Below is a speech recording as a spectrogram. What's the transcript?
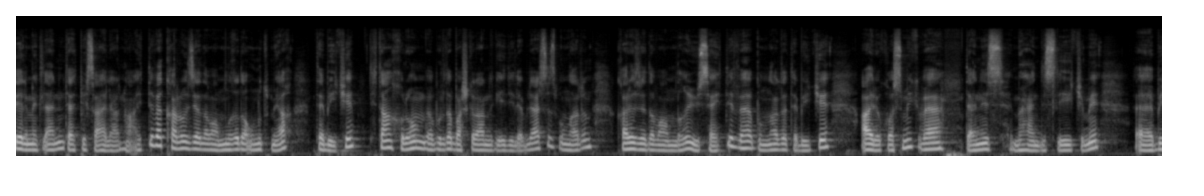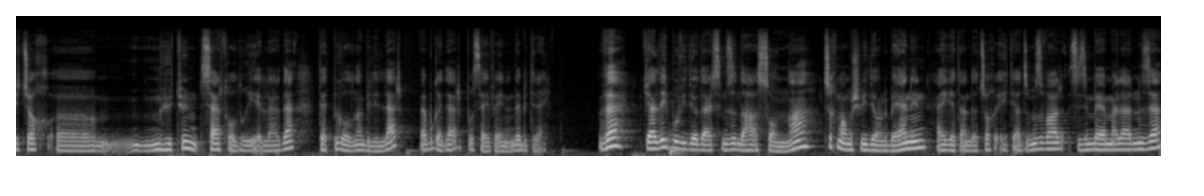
D elementlərinin tətbiq sahələrinə aiddir və korroziya davamlılığı da unutmayaq. Təbii ki, titan, xrom və burada başqalarını qeyd edə bilərsiniz. Bunların korroziya davamlılığı yüksəkdir və bunlar da təbii ki, aerokosmik və dəniz mühəndisliyi kimi e, bir çox e, mühitin sərt olduğu yerlərdə tətbiq oluna bilirlər və bu qədər bu səhifə ilə də bitirək. Və gəldik bu video dərsimizin daha sonuna. Çıxmamış videonu bəyənin. Həqiqətən də çox ehtiyacımız var sizin bəyənmələrinizə.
